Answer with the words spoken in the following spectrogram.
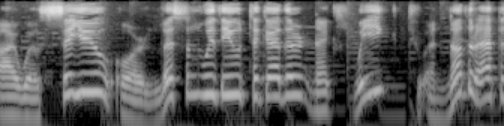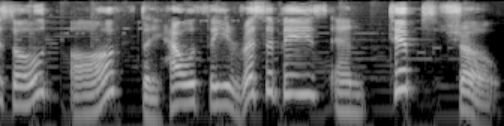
I will see you or listen with you together next week to another episode of the Healthy Recipes and Tips Show.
